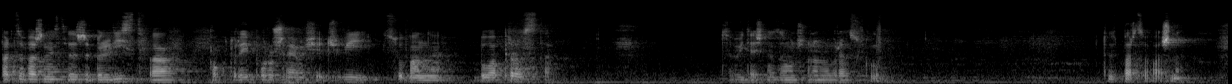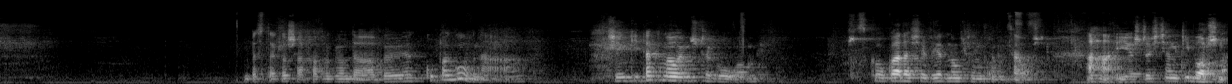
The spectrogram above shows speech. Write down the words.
Bardzo ważne jest też, żeby listwa, po której poruszają się drzwi suwane, była prosta. Co widać na załączonym obrazku. To jest bardzo ważne. Bez tego szafa wyglądałaby jak kupa gówna. Dzięki tak małym szczegółom wszystko układa się w jedną piękną całość. Aha, i jeszcze ścianki boczne.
